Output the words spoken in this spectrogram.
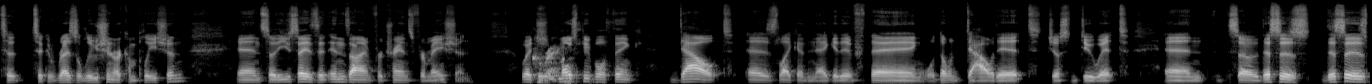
to to resolution or completion. And so you say it's an enzyme for transformation, which Correct. most people think doubt as like a negative thing. Well, don't doubt it, just do it. And so this is this is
